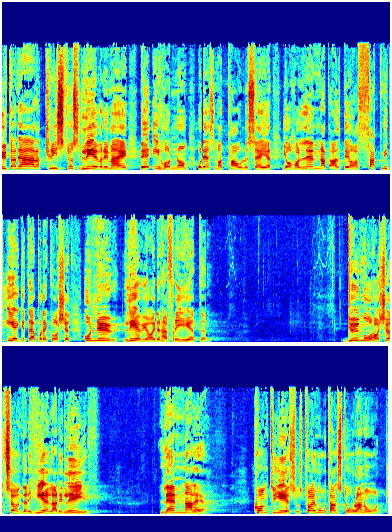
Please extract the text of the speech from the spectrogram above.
Utan det är att Kristus lever i mig, det är i honom. Och det är som att Paulus säger, jag har lämnat allt det, jag har satt mitt eget där på det korset och nu lever jag i den här friheten. Du må ha kört sönder hela ditt liv. Lämna det. Kom till Jesus, ta emot hans stora nåd.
